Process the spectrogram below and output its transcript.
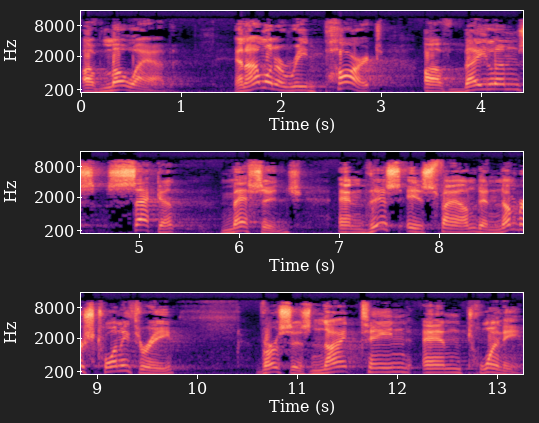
of Moab. And I want to read part of Balaam's second message, and this is found in Numbers 23, verses 19 and 20.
